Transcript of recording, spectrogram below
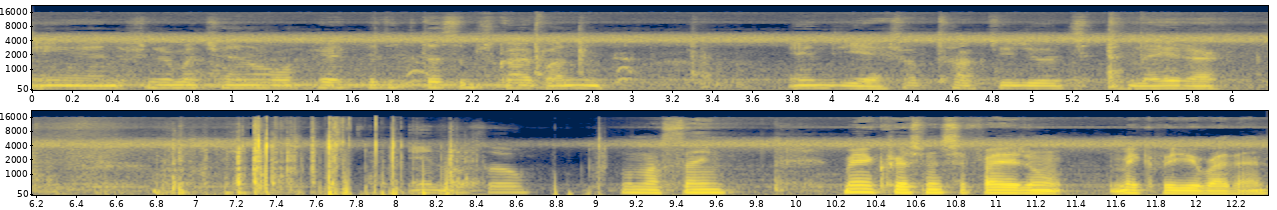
and if you're new to my channel, hit, hit the subscribe button. And yes, I'll talk to you dudes later. And also, one last thing, Merry Christmas if I don't make a video by then.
